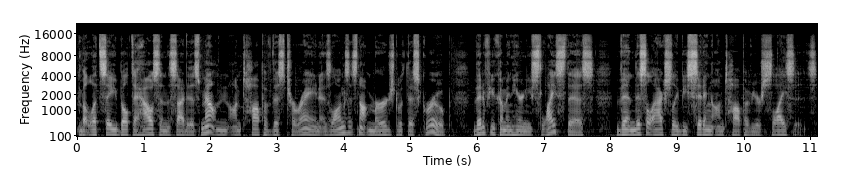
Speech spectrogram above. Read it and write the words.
But let's say you built a house in the side of this mountain on top of this terrain, as long as it's not merged with this group, then if you come in here and you slice this, then this will actually be sitting on top of your slices.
